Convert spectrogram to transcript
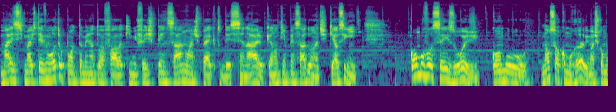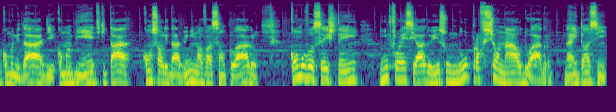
mas, mas teve um outro ponto também na tua fala que me fez pensar num aspecto desse cenário que eu não tinha pensado antes, que é o seguinte: como vocês hoje, como não só como hub, mas como comunidade, como ambiente que está consolidado em inovação para o agro, como vocês têm influenciado isso no profissional do agro, né? Então assim,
